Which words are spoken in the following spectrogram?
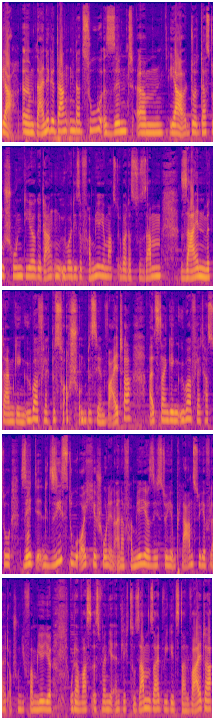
Ja, ähm, deine Gedanken dazu sind, ähm, ja, du, dass du schon dir Gedanken über diese Familie machst, über das Zusammensein mit deinem Gegenüber. Vielleicht bist du auch schon ein bisschen weiter als dein Gegenüber. Vielleicht hast du, seht, siehst du euch hier schon in einer Familie, siehst du hier, planst du hier vielleicht auch schon die Familie oder was ist, wenn ihr endlich zusammen seid? Wie geht's dann weiter?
